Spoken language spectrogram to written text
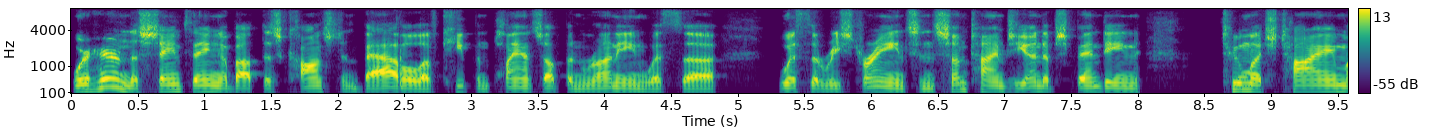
we're hearing the same thing about this constant battle of keeping plants up and running with uh, with the restraints. And sometimes you end up spending too much time,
